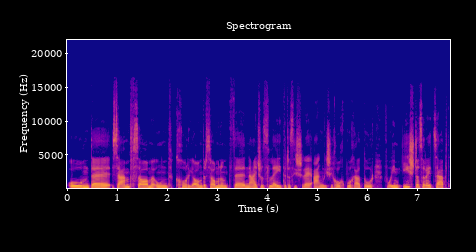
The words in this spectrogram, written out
Und äh, Senfsamen und Koriandersamen. Und äh, Nigel Slater, das ist der englische Kochbuchautor, von ihm ist das Rezept.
